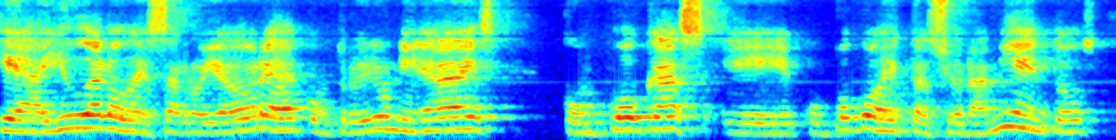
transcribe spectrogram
que ayuda a los desarrolladores a construir unidades con, eh, con pocos estacionamientos.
